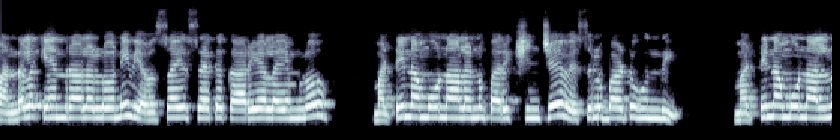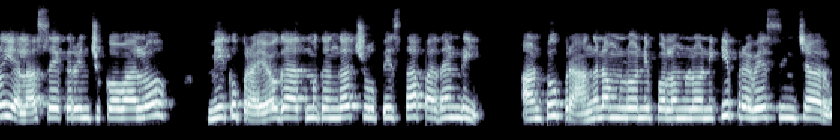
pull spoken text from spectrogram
మండల కేంద్రాలలోని వ్యవసాయ శాఖ కార్యాలయంలో మట్టి నమూనాలను పరీక్షించే వెసులుబాటు ఉంది. మట్టి నమూనాలను ఎలా సేకరించుకోవాలో మీకు ప్రయోగాత్మకంగా చూపిస్తా పదండి అంటూ ప్రాంగణంలోని పొలంలోనికి ప్రవేశించారు.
